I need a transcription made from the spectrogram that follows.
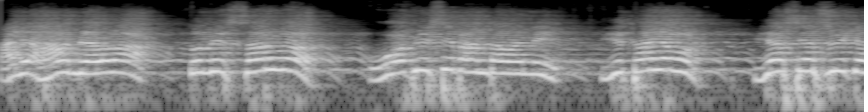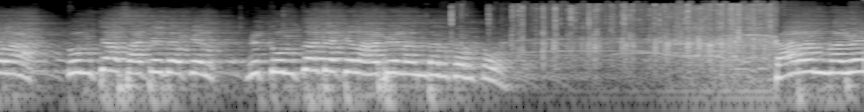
आणि हा मेळावा तुम्ही सर्व ओबीसी बांधवांनी इथं येऊन यशस्वी केला. तुमच्यासाठी देखील मी तुमचं देखील अभिनंदन करतो. कारण नवे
